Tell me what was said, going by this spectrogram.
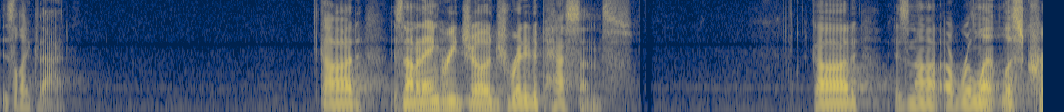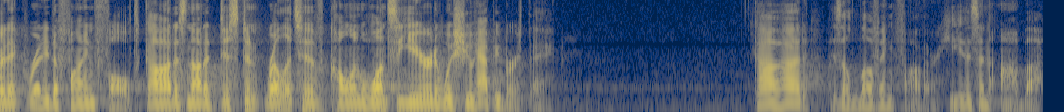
is like that. God is not an angry judge ready to pass sentence. God is not a relentless critic ready to find fault. God is not a distant relative calling once a year to wish you happy birthday. God is a loving father. He is an Abba.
